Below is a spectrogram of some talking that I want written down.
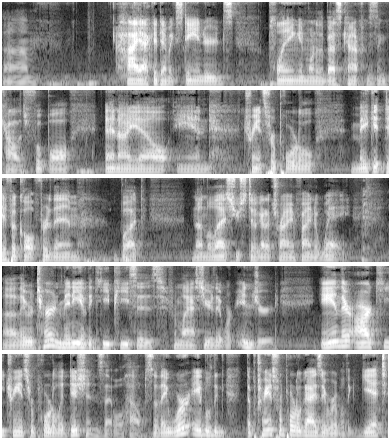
Um, high academic standards, playing in one of the best conferences in college football, NIL, and transfer portal make it difficult for them, but nonetheless, you still got to try and find a way. Uh, they returned many of the key pieces from last year that were injured and there are key transfer portal additions that will help. So they were able to the transfer portal guys they were able to get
